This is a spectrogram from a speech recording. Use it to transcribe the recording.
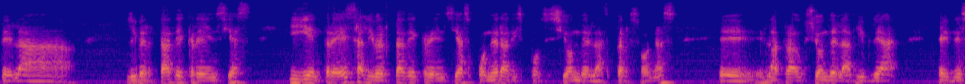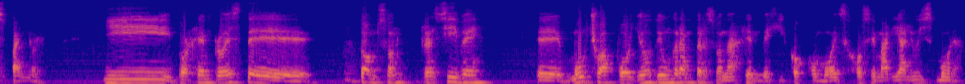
de la libertad de creencias y entre esa libertad de creencias poner a disposición de las personas la traducción de la Biblia en español. Y, por ejemplo, este Thompson recibe eh, mucho apoyo de un gran personaje en México como es José María Luis Mora.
